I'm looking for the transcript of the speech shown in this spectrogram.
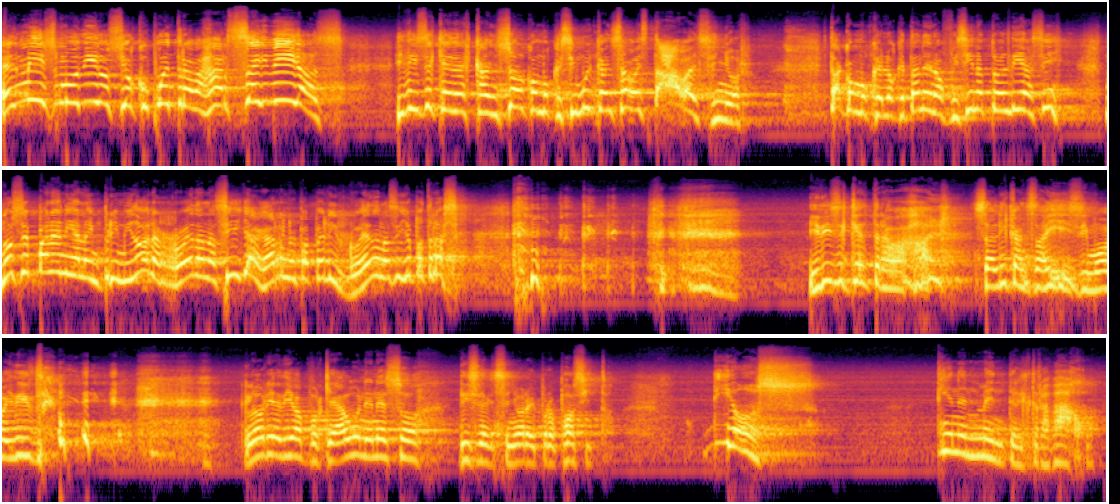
El mismo Dios se ocupó en trabajar seis días y dice que descansó como que si muy cansado estaba el Señor. Está como que los que están en la oficina todo el día así. No se paran ni a la imprimidora, ruedan la silla, agarran el papel y ruedan la silla para atrás. y dice que trabajar, salí cansadísimo y dice, gloria a Dios, porque aún en eso dice el Señor, el propósito. Dios tiene en mente el trabajo.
